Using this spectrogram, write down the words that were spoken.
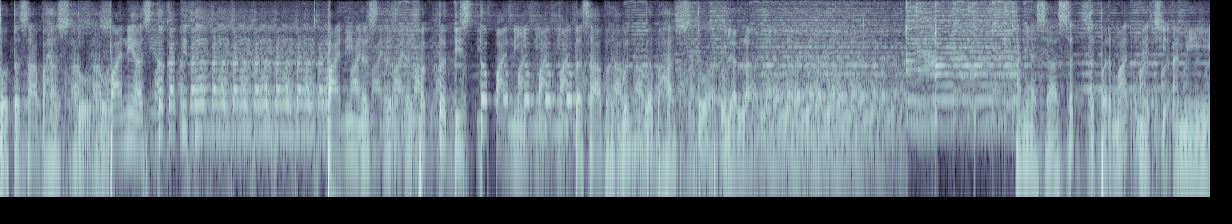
तो तसा भासतो. पाणी असतं का तिथं? पाणी नसतं. फक्त दिसतं पाणी. तसा भगवंत भासतो आपल्याला. आणि अशा सत्य परमात्म्याची आम्ही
